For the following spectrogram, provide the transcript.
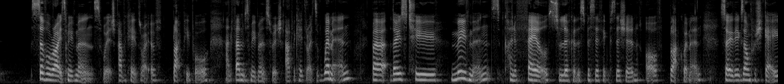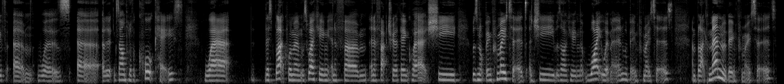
civil rights movements which advocate the right of black people and feminist movements which advocate the rights of women. But those two movements kind of failed to look at the specific position of black women. So the example she gave um, was uh, an example of a court case where this black woman was working in a firm in a factory i think where she was not being promoted and she was arguing that white women were being promoted and black men were being promoted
